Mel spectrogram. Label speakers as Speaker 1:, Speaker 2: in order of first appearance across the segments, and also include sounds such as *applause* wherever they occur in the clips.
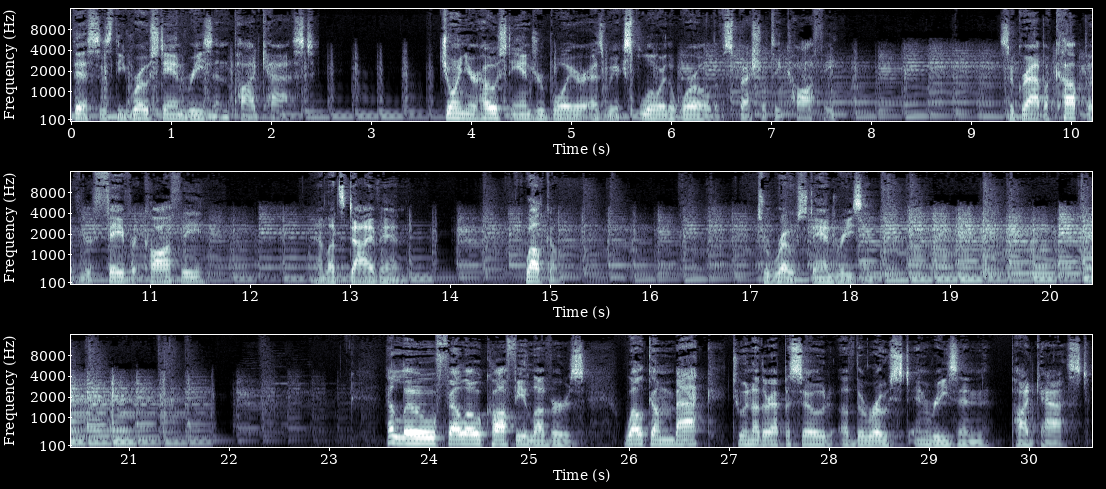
Speaker 1: This is the Roast and Reason podcast. Join your host, Andrew Boyer, as we explore the world of specialty coffee. So grab a cup of your favorite coffee and let's dive in. Welcome to Roast and Reason. Hello, fellow coffee lovers. Welcome back to another episode of the Roast and Reason podcast.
